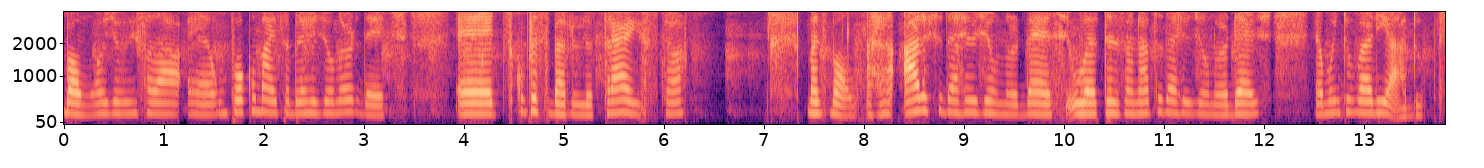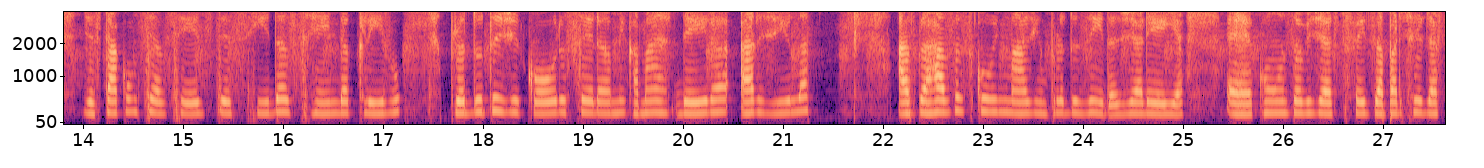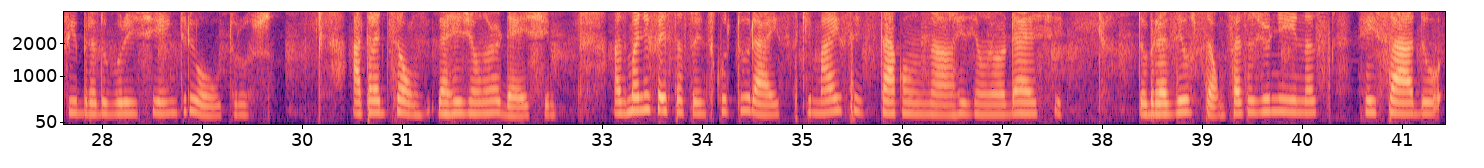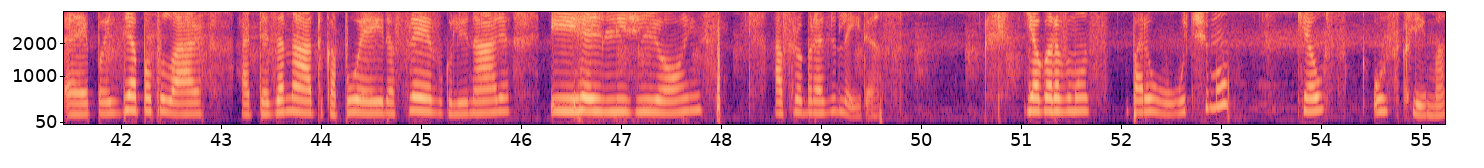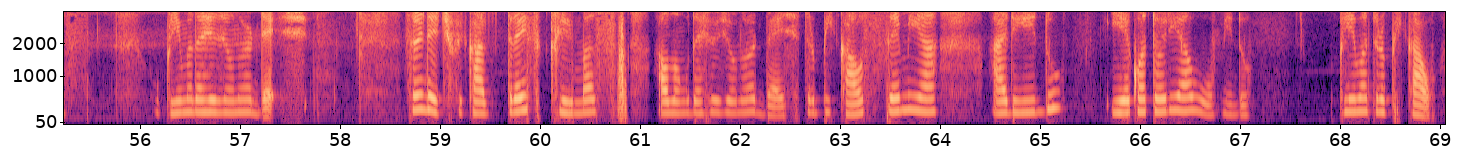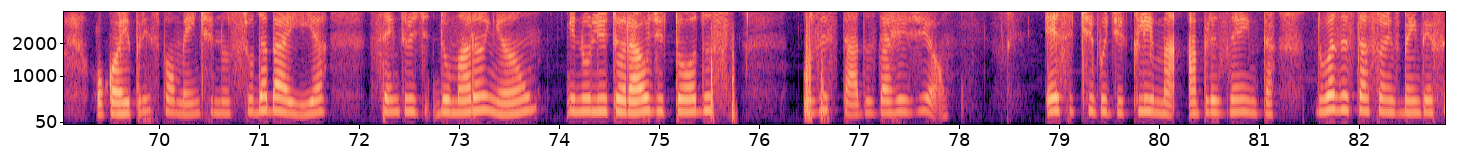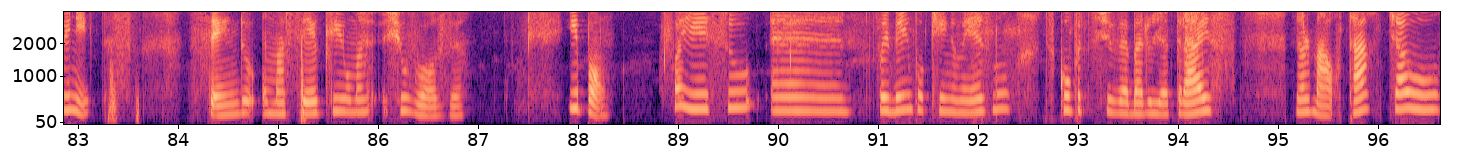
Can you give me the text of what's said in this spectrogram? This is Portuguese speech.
Bom, hoje eu vim falar é, um pouco mais sobre a região Nordeste. É, desculpa esse barulho atrás, tá? Mas bom, a arte da região Nordeste, o artesanato da região Nordeste é muito variado. Destacam-se as redes, tecidas, renda, crivo, produtos de couro, cerâmica, madeira, argila as garrafas com imagem produzidas de areia, é, com os objetos feitos a partir da fibra do buriti, entre outros. A tradição da região Nordeste. As manifestações culturais que mais se destacam na região Nordeste do Brasil são festas juninas, reiçado, é, poesia popular, artesanato, capoeira, frevo, culinária e religiões afro-brasileiras. E agora vamos para o último, que é os, os climas. O clima da região Nordeste. São identificados três climas ao longo da região Nordeste: tropical, semiárido e equatorial úmido. Clima tropical ocorre principalmente no sul da Bahia, centro do Maranhão e no litoral de todos os estados da região. Esse tipo de clima apresenta duas estações bem definidas, sendo uma seca e uma chuvosa. E bom, foi isso. É... Foi bem pouquinho mesmo. Desculpa se tiver barulho atrás. Normal, tá? Tchau!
